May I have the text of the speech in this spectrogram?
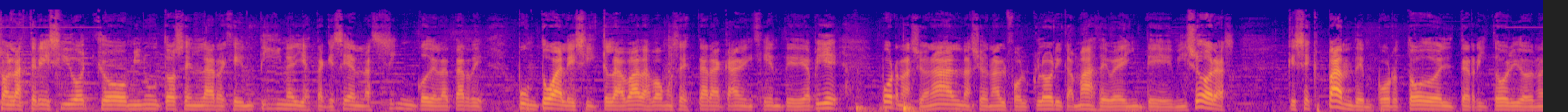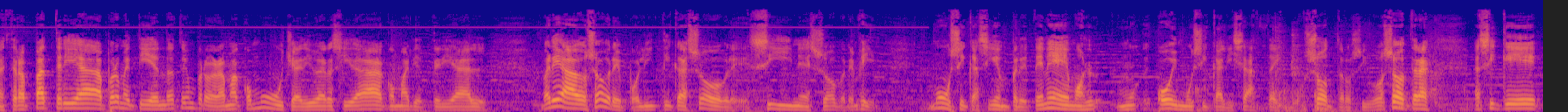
Son las 3 y 8 minutos en la Argentina y hasta que sean las 5 de la tarde puntuales y clavadas vamos a estar acá en Gente de a pie por Nacional, Nacional Folclórica, más de 20 emisoras que se expanden por todo el territorio de nuestra patria, prometiéndote un programa con mucha diversidad, con material variado sobre política, sobre cine, sobre, en fin, música siempre tenemos, hoy musicalizasteis vosotros y vosotras, así que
